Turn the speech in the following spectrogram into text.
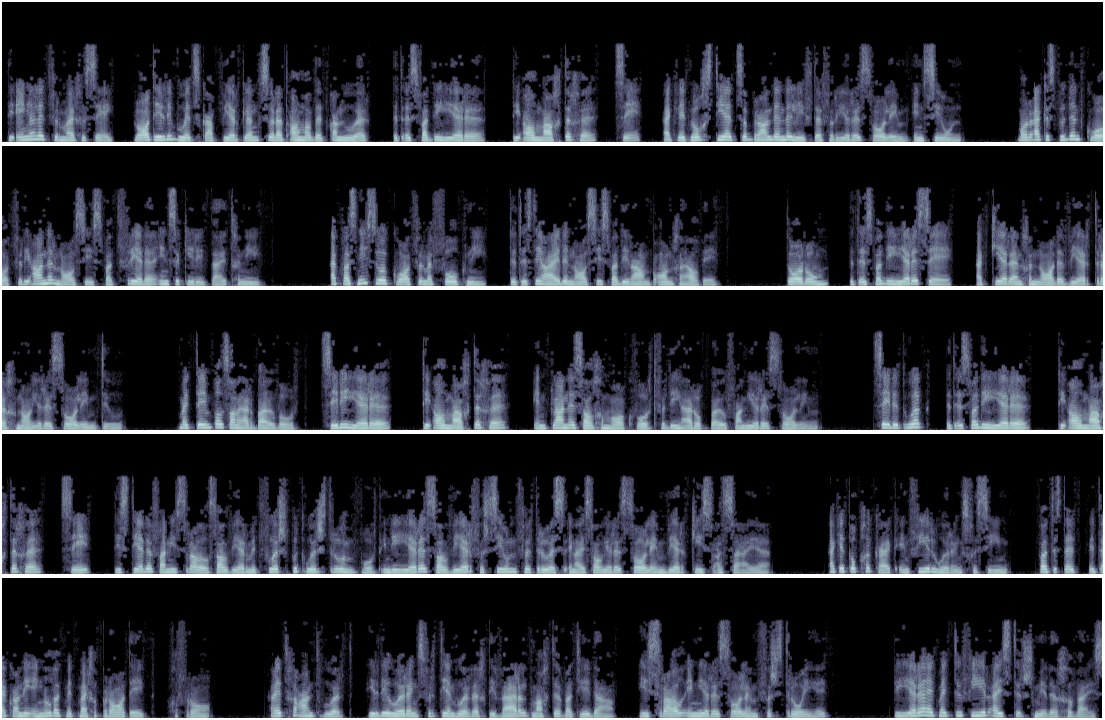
Die engel het voor mij gezegd, laat hierdie boodskap weer klink zodat so allemaal dit kan hoor, dit is wat die Heere, die Almachtige, sê, ik het nog steeds een brandende liefde voor Jerusalem en Sion. Maar ik is bloedend kwaad voor die andere nasies wat vrede en sekuriteit geniet. Ik was niet zo so kwaad voor mijn volk niet, dit is die heide nasies wat die ramp aangehelp het. Daarom, dit is wat die Heere sê, ek keer in genade weer terug naar Jerusalem toe. My tempel zal herbouw word, sê die Heere, die Almachtige, en plannen zal gemaakt worden voor die heropbouw van Jerusalem. Sê dit ook, het is wat die Heere, die Almachtige, sê, die steden van Israël zal weer met voorspoed oorstroom word en die Heere sal weer versioen vertroos en hij zal Jerusalem weer kies as sy Ek het opgekyk en vier hoorings gezien. wat is dit, het ek aan die engel wat met mij gepraat het, gevra. Hy het geantwoord, hier die hoorings verteenwoordig die wereldmachte wat jy daar, Israël en Jerusalem verstrooi het. Die Heere het my toe vier eistersmede gewys.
